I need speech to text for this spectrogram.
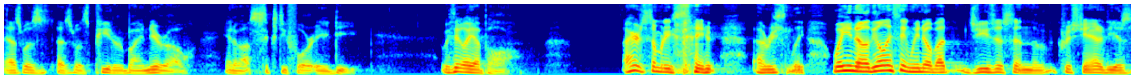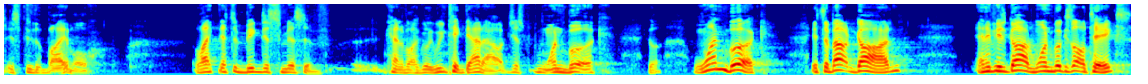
as, was, as was Peter by Nero in about 64 AD. We think, oh, yeah, Paul. I heard somebody say uh, recently, well, you know, the only thing we know about Jesus and the Christianity is, is through the Bible. Like, that's a big dismissive uh, kind of like, we can take that out, just one book. One book, it's about God. And if he's God, one book is all it takes.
